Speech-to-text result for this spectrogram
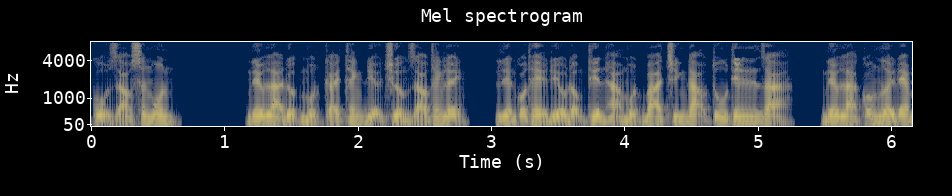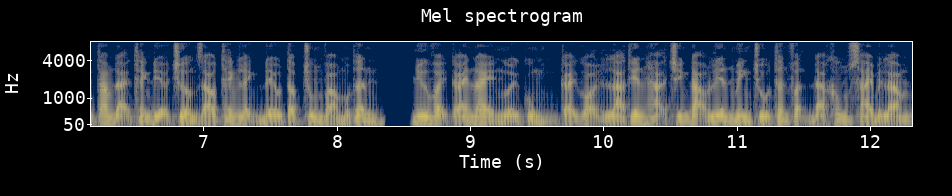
cổ giáo sân môn. Nếu là được một cái thánh địa trưởng giáo thánh lệnh, liền có thể điều động thiên hạ một ba chính đạo tu tiên giả, nếu là có người đem tam đại thánh địa trưởng giáo thánh lệnh đều tập trung vào một thân, như vậy cái này người cùng cái gọi là thiên hạ chính đạo liên minh chủ thân phận đã không sai biệt lắm.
